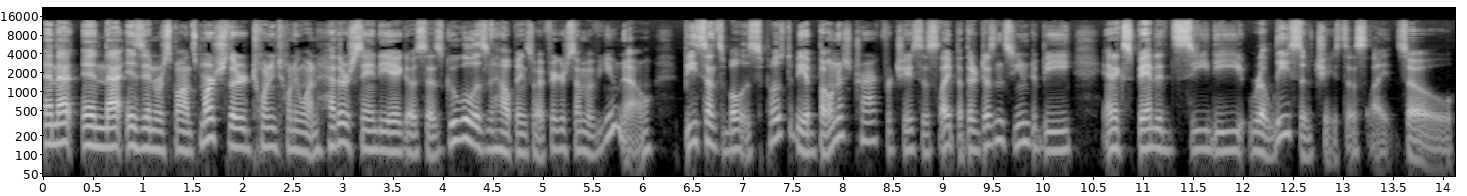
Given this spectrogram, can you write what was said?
and that and that is in response. March 3rd 2021 heather san diego says google isn't helping so i figure some of you know. Be sensible is supposed to be a bonus track for chase this light but there doesn't seem to be an expanded cd release of chase this light. So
